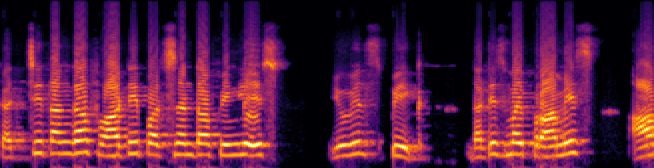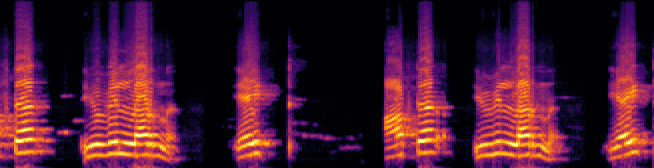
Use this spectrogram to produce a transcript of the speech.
ఖచ్చితంగా forty percent of English you will speak that is my promise after you will learn eight after you will learn eight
